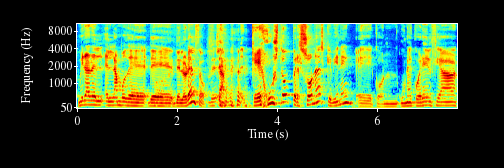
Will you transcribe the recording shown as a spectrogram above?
mirad el, el Lambo de, de- de Lorenzo. De- O sea, que es justo personas que vienen eh, con una coherencia,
